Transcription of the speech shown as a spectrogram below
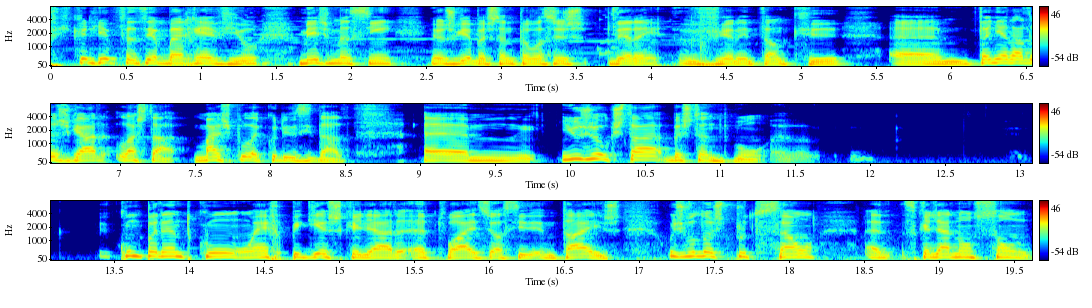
queria fazer uma review, mesmo assim eu joguei bastante para vocês poderem ver então que um, tenho andado a jogar, lá está, mais pela curiosidade. Um, e o jogo está bastante bom. Comparando com RPGs, se calhar, atuais e ocidentais, os valores de produção, se calhar, não são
